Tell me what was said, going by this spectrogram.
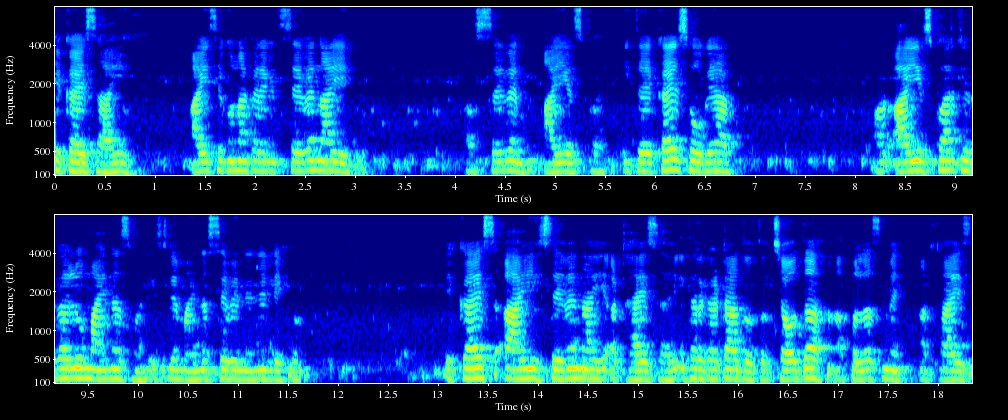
इक्कीस आई। आई से गुना करेंगे तो सेवन आई, और सेवन आई स्क्वायर ये तो इक्कीस हो गया। और आई स्क्वायर की वैल्यू माइनस वन इसलिए माइनस सेवन इन्हें लिखो। इक्कीस आई सेवन आई अट्ठाईस आई इधर घटा दो तो चौदह प्लस में अट्ठाईस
